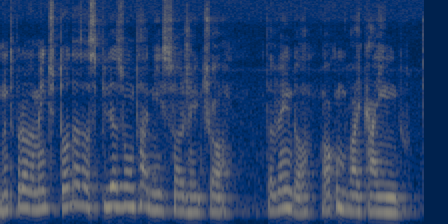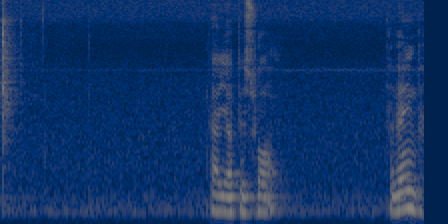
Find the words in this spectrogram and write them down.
Muito provavelmente todas as pilhas vão estar tá nisso, ó, gente, ó. Tá vendo, ó? Ó como vai caindo. Aí, ó, pessoal. Tá vendo?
